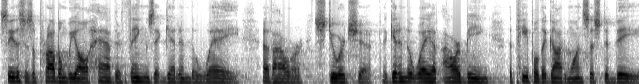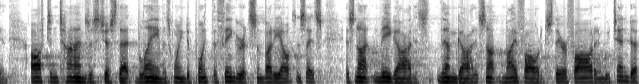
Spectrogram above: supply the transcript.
See, this is a problem we all have. There are things that get in the way of our stewardship, that get in the way of our being the people that God wants us to be. And oftentimes it's just that blame. It's wanting to point the finger at somebody else and say, it's, it's not me, God, it's them, God. It's not my fault, it's their fault. And we tend to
